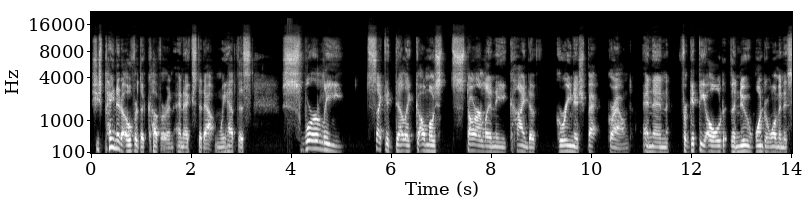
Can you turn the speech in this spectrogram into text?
she's painted over the cover and, and xed it out, and we have this swirly, psychedelic, almost starlin kind of greenish background, and then forget the old, the new Wonder Woman is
